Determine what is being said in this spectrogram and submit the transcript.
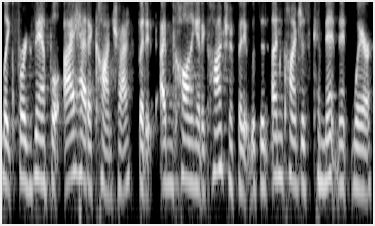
Like, for example, I had a contract, but it, I'm calling it a contract, but it was an unconscious commitment where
